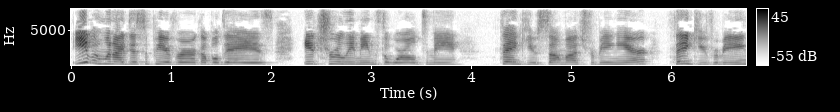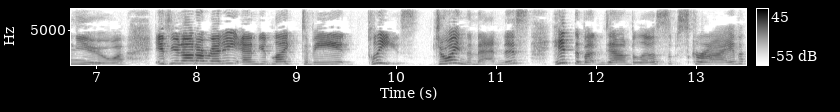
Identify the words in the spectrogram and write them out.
even when I disappear for a couple days. It truly means the world to me. Thank you so much for being here. Thank you for being you. If you're not already and you'd like to be, please join the madness, hit the button down below, subscribe,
